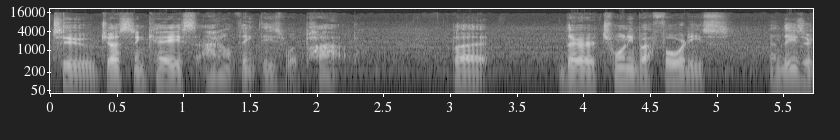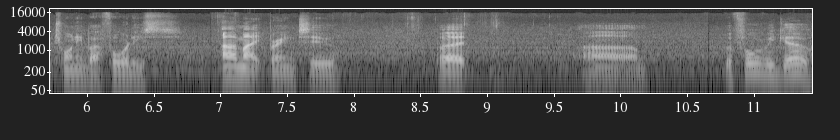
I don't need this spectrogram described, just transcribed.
two just in case. I don't think these would pop, but they're 20 by 40s, and these are 20 by 40s. I might bring two, but um, before we go,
